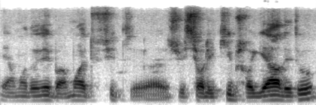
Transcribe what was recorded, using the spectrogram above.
Et à un moment donné, bah, moi, tout de suite, euh, je suis sur l'équipe, je regarde et tout.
